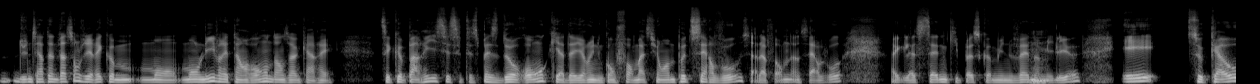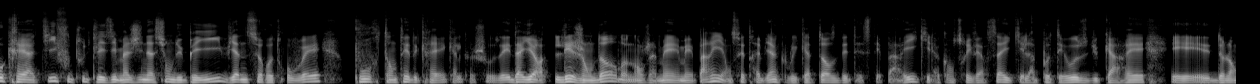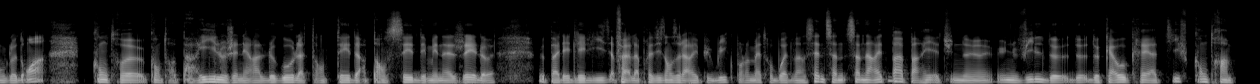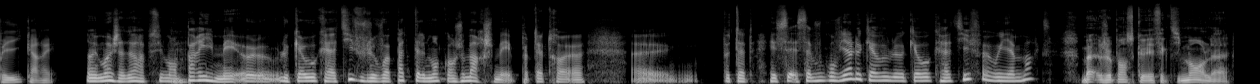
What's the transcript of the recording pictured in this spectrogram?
d'une certaine façon, je dirais que mon, mon, livre est un rond dans un carré. C'est que Paris, c'est cette espèce de rond qui a d'ailleurs une conformation un peu de cerveau, ça a la forme d'un cerveau, avec la scène qui passe comme une veine au mmh. milieu. Et ce chaos créatif où toutes les imaginations du pays viennent se retrouver pour tenter de créer quelque chose. Et d'ailleurs, les gens d'ordre n'ont jamais aimé Paris. On sait très bien que Louis XIV détestait Paris, qu'il a construit Versailles, qui est l'apothéose du carré et de l'angle droit. Contre, Paris, le général de Gaulle a tenté, a pensé déménager le, palais de l'Élysée, enfin la présidence de la République pour le mettre au bois de Vincennes. Ça, n'arrête pas. Paris est une ville de chaos créatif contre un pays carré. Non, mais moi, j'adore absolument mmh. Paris, mais euh, le chaos créatif, je le vois pas tellement quand je marche, mais peut-être. Euh, euh, peut-être. Et ça vous convient le chaos, le chaos créatif, William Marx? Ben, Je pense qu'effectivement, la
